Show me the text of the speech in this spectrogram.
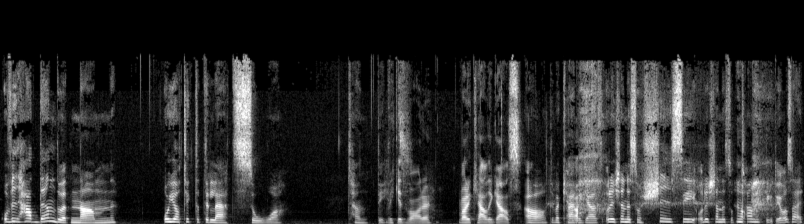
Och vi hade ändå ett namn och jag tyckte att det lät så töntigt. Vilket var det? Var det Cali Gals? Ja, det var Caligas. Och det kändes så cheesy och det kändes så töntigt. Och jag var så här,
